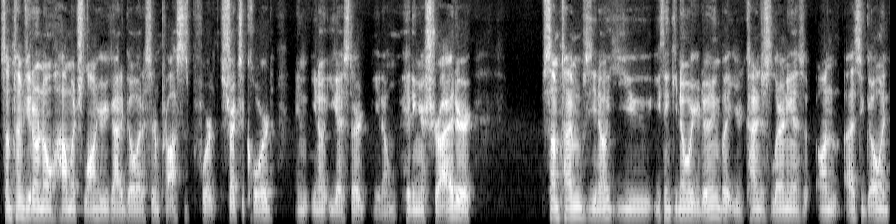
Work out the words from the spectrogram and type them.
sometimes you don't know how much longer you got to go at a certain process before it strikes a chord and you know you guys start you know hitting your stride or sometimes you know you you think you know what you're doing but you're kind of just learning as on as you go. And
